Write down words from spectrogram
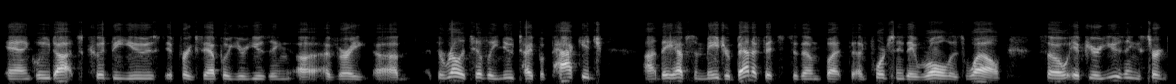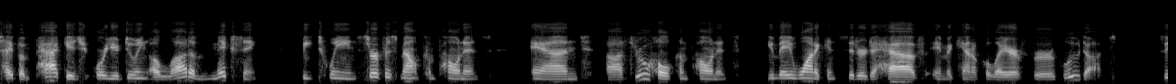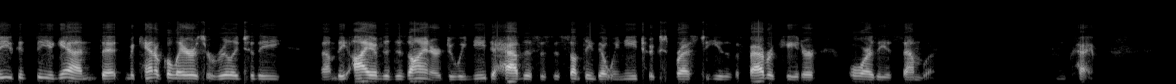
And glue dots could be used if, for example, you're using a, a very, um, it's a relatively new type of package. Uh, they have some major benefits to them, but unfortunately they roll as well. So if you're using a certain type of package or you're doing a lot of mixing between surface mount components and uh, through-hole components, you may want to consider to have a mechanical layer for glue dots. So you can see again that mechanical layers are really to the um, the eye of the designer. Do we need to have this? Is this something that we need to express to either the fabricator or the assembler? Okay.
